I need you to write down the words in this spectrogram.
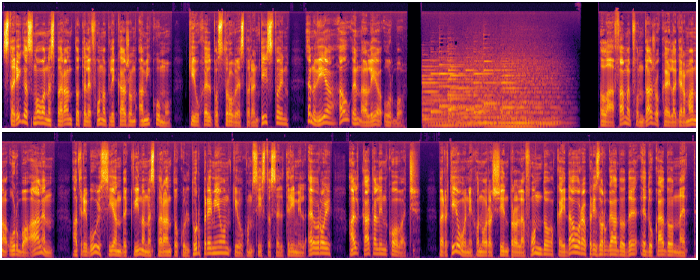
starigas novan esperanto-telefon aplikaĵon Amikumu, kiu helpos trovi esperantistojn en via aŭ en alia urbo. La fame fondaĵo kaj la germana urbo Allen attribuis sian dekvinan Esperanto kulturpremion, kiu konsistas el 3000 euroi, al Katalin Kovac. Per tio oni honoras sin pro la fondo kaj daura prisorgado de Educado Net,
